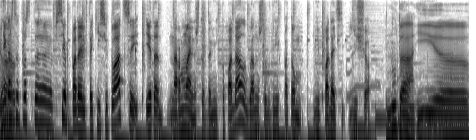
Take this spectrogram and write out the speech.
Мне а- кажется, просто все попадали в такие ситуации, и это нормально, что ты в них попадал, главное, чтобы в них потом не попадать еще. Ну да, и э,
